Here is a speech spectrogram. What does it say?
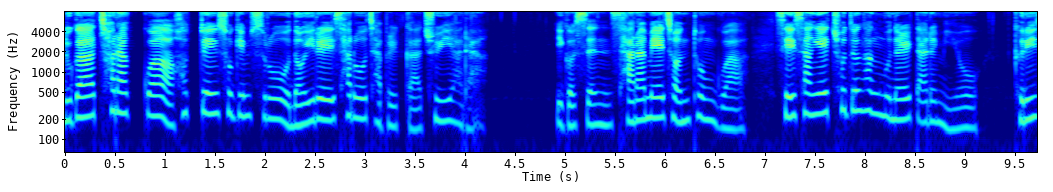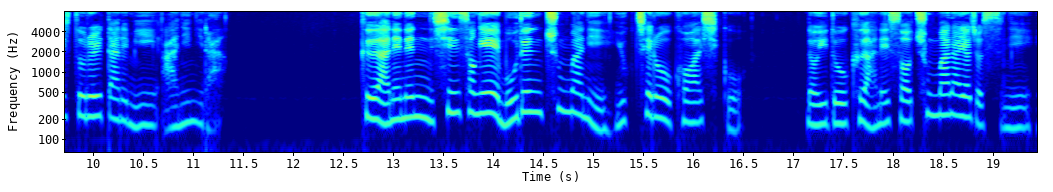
누가 철학과 헛된 속임수로 너희를 사로잡을까 주의하라. 이것은 사람의 전통과 세상의 초등학문을 따름이요 그리스도를 따름이 아니니라. 그 안에는 신성의 모든 충만이 육체로 거하시고 너희도 그 안에서 충만하여졌으니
